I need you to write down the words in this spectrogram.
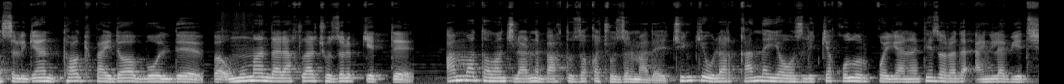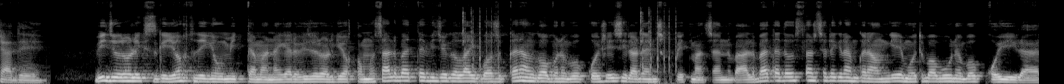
osilgan tok paydo bo'ldi va umuman daraxtlar cho'zilib ketdi. Ammo talonchilarni baxt uzoqqa cho'zilmadi, chunki ular qanday yovuzlikka qo'l urib qo'yganini tez orada anglab yetishadi. Videorolik sizga yoqdi degan umiddaman. Agar videorolik yoqqan bo'lsa, albatta videoga like bosib, kanalga obuna bo'lib qo'yish esinglardan chiqib ketmasin. Va albatta do'stlar, Telegram kanalimga emotib obuna bo'lib qo'yinglar.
